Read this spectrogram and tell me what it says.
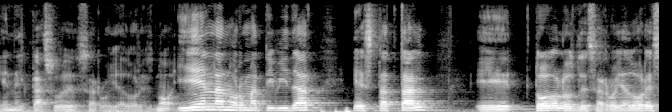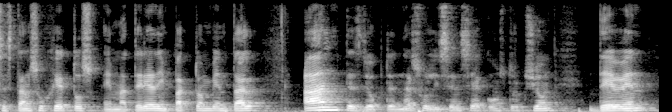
en el caso de desarrolladores. ¿no? Y en la normatividad estatal, eh, todos los desarrolladores están sujetos en materia de impacto ambiental, antes de obtener su licencia de construcción, deben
